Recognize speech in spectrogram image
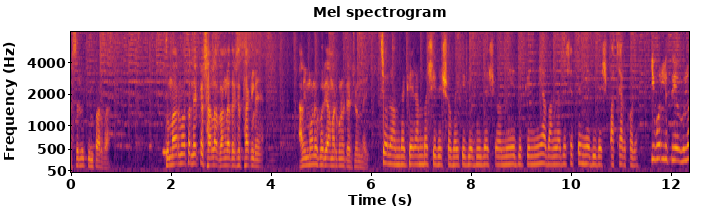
আসলে তুমি পারবা। তোমার মতন একটা শালা বাংলাদেশে থাকলে আমি মনে করি আমার কোনো টেনশন নাই। চলো আমরা গ্রামবাসীদের সবাইকে গিয়ে বইলা সব মেয়েদেরকে নিয়ে বাংলাদেশেতে নিয়ে বিদেশ পাচার করে। কি বললি তুই এগুলো?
